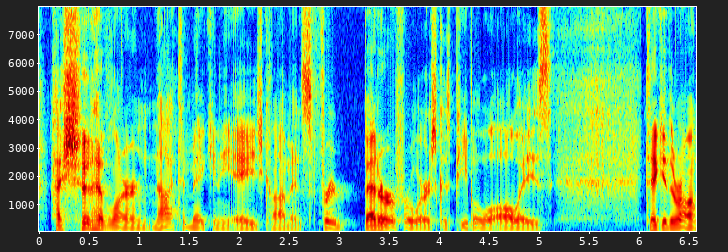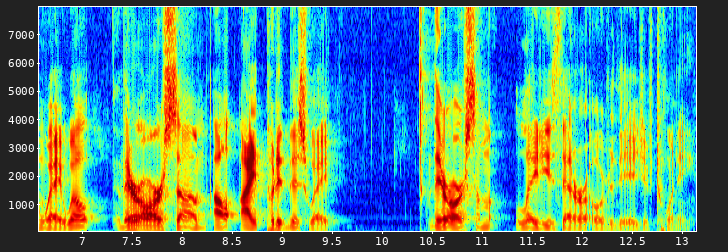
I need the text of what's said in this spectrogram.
I should have learned not to make any age comments, for better or for worse, because people will always take it the wrong way. Well, there are some. I'll, I put it this way: there are some ladies that are over the age of twenty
